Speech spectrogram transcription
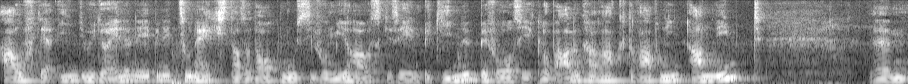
auf der individuellen Ebene zunächst. Also dort muss sie von mir aus gesehen beginnen, bevor sie globalen Charakter annimmt. Ähm,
